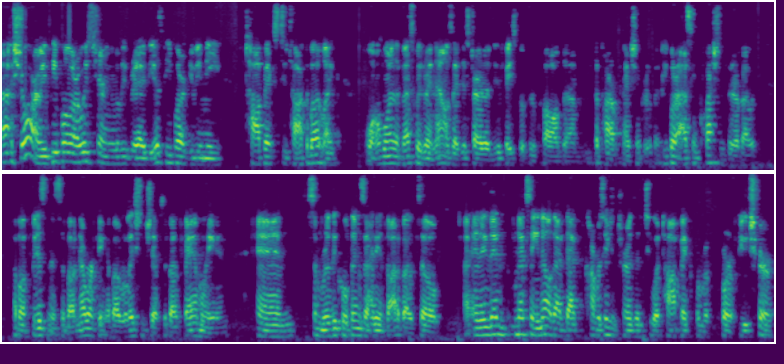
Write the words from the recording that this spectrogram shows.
Uh, sure. I mean, people are always sharing really great ideas. People are giving me topics to talk about. Like, well, one of the best ways right now is I just started a new Facebook group called um, the Power Connection Group, and people are asking questions that are about about business, about networking, about relationships, about family, and and some really cool things I hadn't even thought about. So, uh, and then next thing you know, that that conversation turns into a topic a, for a future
